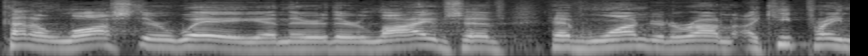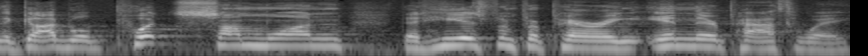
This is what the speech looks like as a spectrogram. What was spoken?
kind of lost their way and their, their lives have, have wandered around, I keep praying that God will put someone that He has been preparing in their pathway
